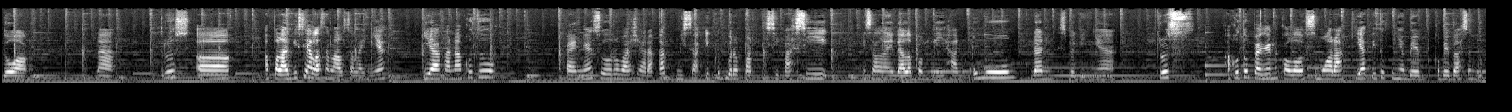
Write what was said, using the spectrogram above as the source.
doang. Nah terus uh, apalagi sih alasan-alasan lainnya? Ya karena aku tuh pengen seluruh masyarakat bisa ikut berpartisipasi misalnya dalam pemilihan umum dan sebagainya. Terus aku tuh pengen kalau semua rakyat itu punya kebebasan untuk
